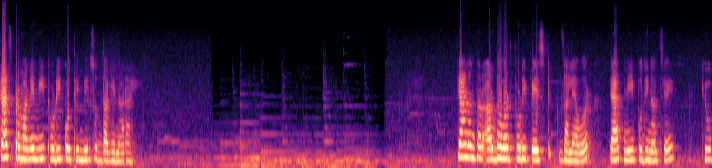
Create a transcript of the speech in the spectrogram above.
त्याचप्रमाणे मी थोडी कोथिंबीर सुद्धा घेणार आहे. त्यानंतर अर्धवट थोडी पेस्ट झाल्यावर त्यात मी पुदिनाचे क्यूब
